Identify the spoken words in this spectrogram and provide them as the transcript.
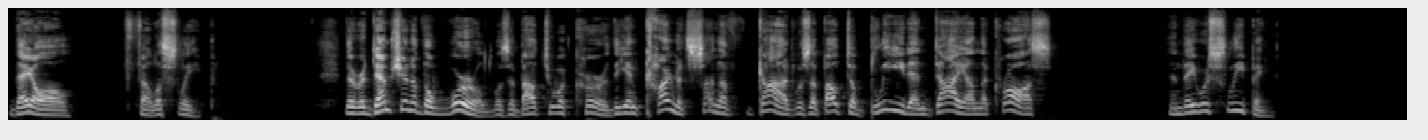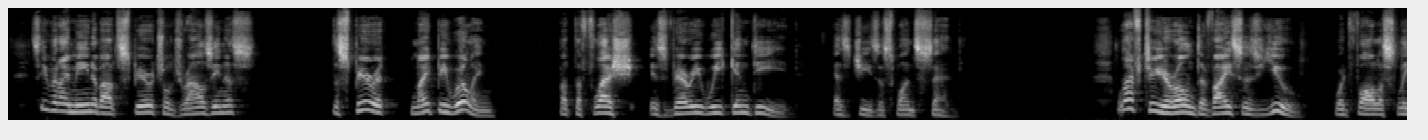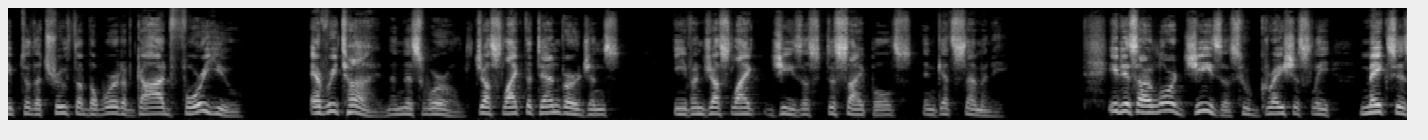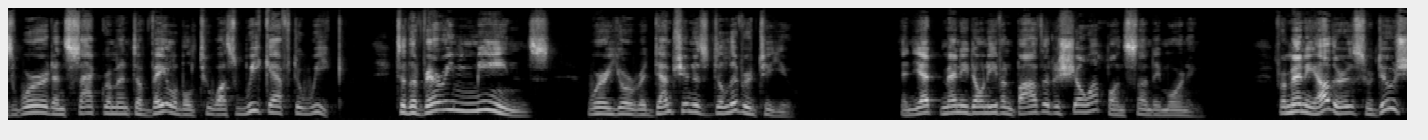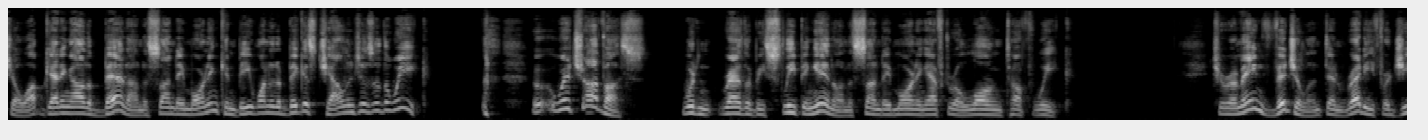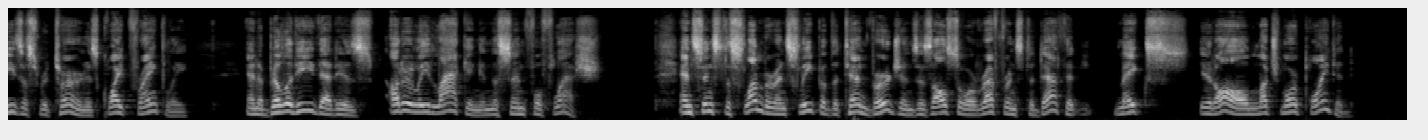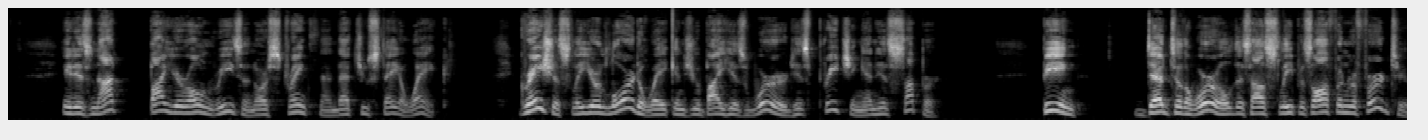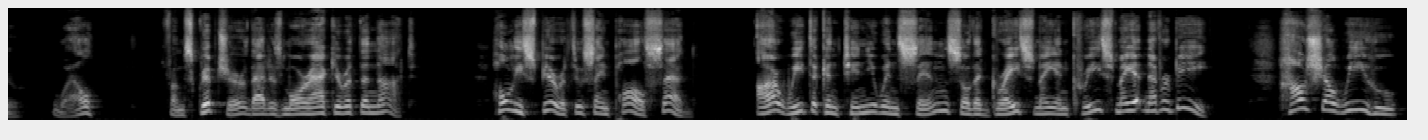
they all fell asleep. The redemption of the world was about to occur. The incarnate Son of God was about to bleed and die on the cross and they were sleeping. See what I mean about spiritual drowsiness? The spirit might be willing, but the flesh is very weak indeed, as Jesus once said. Left to your own devices, you would fall asleep to the truth of the Word of God for you every time in this world, just like the ten virgins, even just like Jesus' disciples in Gethsemane. It is our Lord Jesus who graciously makes His Word and sacrament available to us week after week, to the very means where your redemption is delivered to you. And yet many don't even bother to show up on Sunday morning. For many others who do show up, getting out of bed on a Sunday morning can be one of the biggest challenges of the week. Uh, which of us wouldn't rather be sleeping in on a Sunday morning after a long, tough week? To remain vigilant and ready for Jesus' return is quite frankly an ability that is utterly lacking in the sinful flesh. And since the slumber and sleep of the ten virgins is also a reference to death, it makes it all much more pointed. It is not by your own reason or strength then that you stay awake. Graciously, your Lord awakens you by His word, His preaching, and His supper. Being dead to the world is how sleep is often referred to. Well, from Scripture, that is more accurate than not. Holy Spirit, through St. Paul, said, Are we to continue in sin so that grace may increase? May it never be. How shall we who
